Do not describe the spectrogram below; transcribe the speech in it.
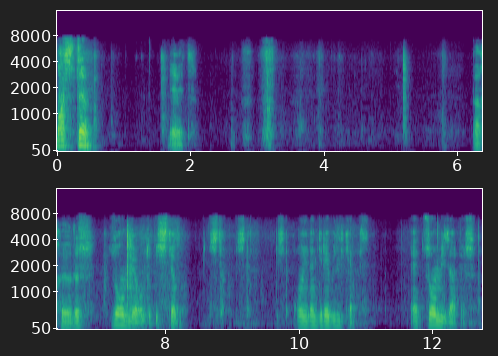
Bastım. Evet. Bakıyoruz. Zombi olduk. İşte bu. İşte bu. İşte bu. İşte bu. oyuna girebildik en. Evet zombiyiz arkadaşlar.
